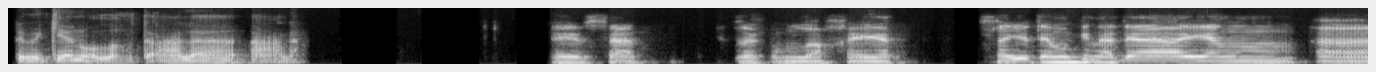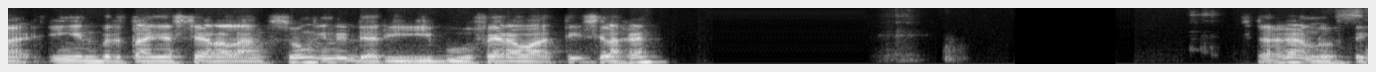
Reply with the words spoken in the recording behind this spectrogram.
Demikian wallahu taala a'lam. Baik Ustaz, jazakumullah khair. Selanjutnya mungkin ada yang uh, ingin bertanya secara langsung ini dari Ibu Ferawati, silakan. Silakan Lutfi.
